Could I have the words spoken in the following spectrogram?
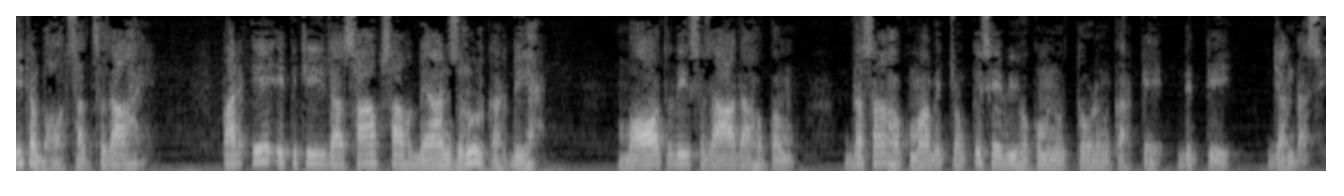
ਇਹ ਤਾਂ ਬਹੁਤ ਸਖਤ ਸਜ਼ਾ ਹੈ। ਪਰ ਇਹ ਇੱਕ ਚੀਜ਼ ਦਾ ਸਾਫ਼-ਸਾਫ਼ ਬਿਆਨ ਜ਼ਰੂਰ ਕਰਦੀ ਹੈ। ਮੌਤ ਦੀ ਸਜ਼ਾ ਦਾ ਹੁਕਮ ਦਸਾਂ ਹੁਕਮਾਂ ਵਿੱਚੋਂ ਕਿਸੇ ਵੀ ਹੁਕਮ ਨੂੰ ਤੋੜਨ ਕਰਕੇ ਦਿੱਤੀ ਜਾਂਦਾ ਸੀ।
